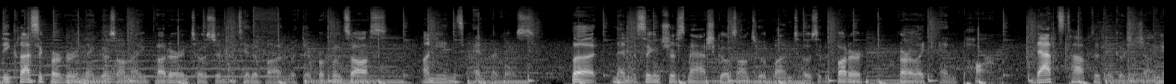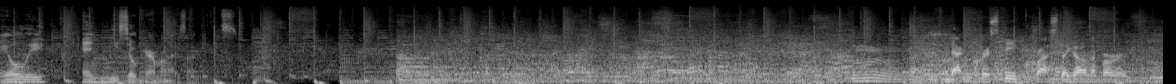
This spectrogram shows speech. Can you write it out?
The classic burger then goes on a butter and toasted potato bun with their Brooklyn sauce, onions, and pickles. But then the signature smash goes onto a bun toasted with butter, garlic, and parm. That's topped with a gochujang aioli and miso caramelized onions. Mm, that crispy crust they got on the burger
